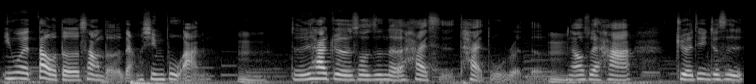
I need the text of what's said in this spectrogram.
因为道德上的良心不安，嗯。就是他觉得说真的害死太多人了，嗯，然后所以他决定就是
